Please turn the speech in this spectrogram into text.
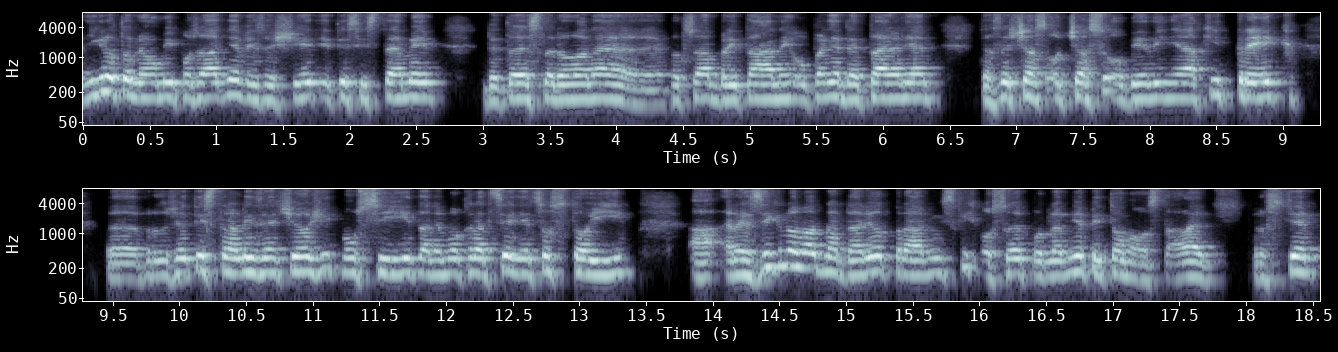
nikdo to neumí pořádně vyřešit, i ty systémy, kde to je sledované, jako třeba Británii úplně detailně, tak se čas od času objeví nějaký trik, Eh, protože ty strany z něčeho žít musí, ta demokracie něco stojí a rezignovat na dary od právnických osob je podle mě pitomost, ale prostě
